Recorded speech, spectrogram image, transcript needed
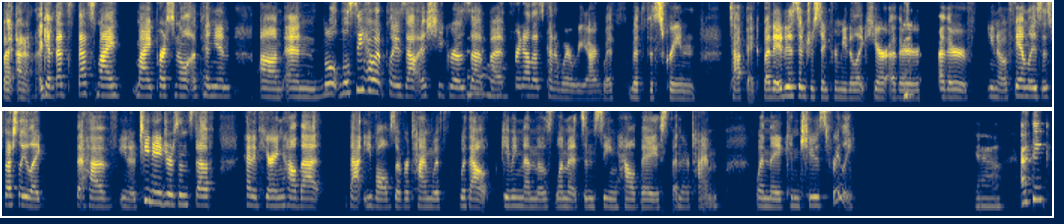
but I don't know. Again, that's that's my my personal opinion. Um, and we'll we'll see how it plays out as she grows up. But for now, that's kind of where we are with with the screen topic. But it is interesting for me to like hear other other you know families, especially like that have you know teenagers and stuff, kind of hearing how that that evolves over time with without giving them those limits and seeing how they spend their time when they can choose freely. Yeah, I think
